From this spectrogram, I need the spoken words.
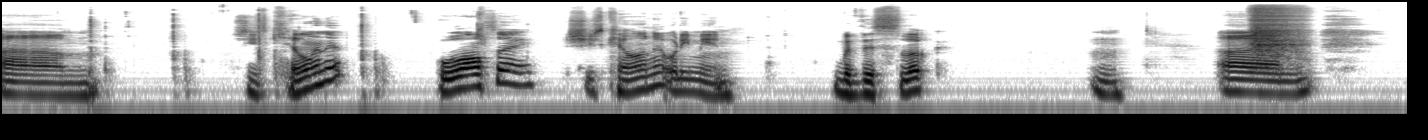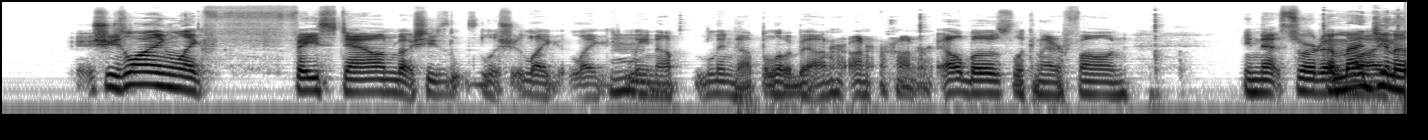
Um, She's killing it. We'll all say she's killing it. What do you mean? with this look. Um, she's lying like face down, but she's like like Mm. lean up, lean up a little bit on her on her on her elbows, looking at her phone. In that sort of Imagine like,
